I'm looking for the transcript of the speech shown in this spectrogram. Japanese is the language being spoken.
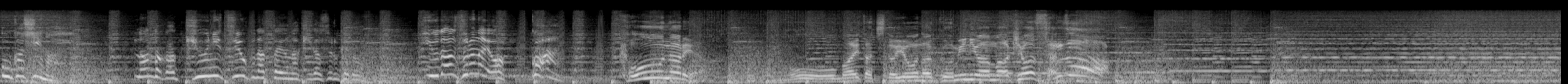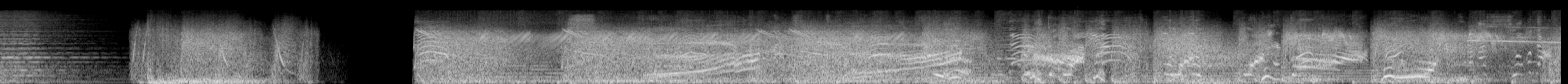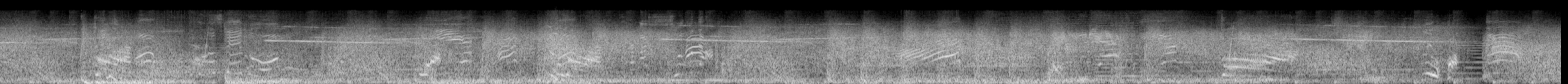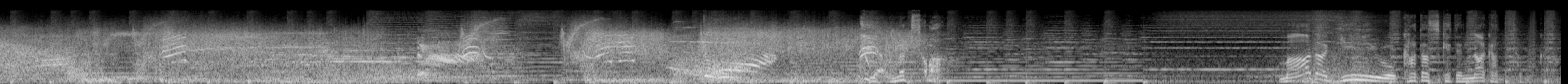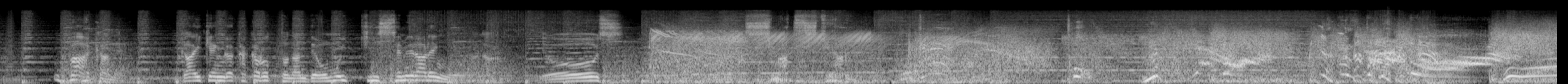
おおかしいな。なんだか急に強くなったような気がするけど油断するなよご飯。こうなりゃ。もうお前たちのようなゴミには負けはせんぞ！まだ義乳を片付けてなかったのか。バカめ外見がカカロットなんで思いっきり攻められんようだな。よーし。俺は始末してやる。まさか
